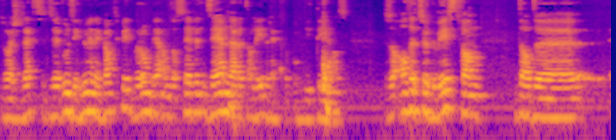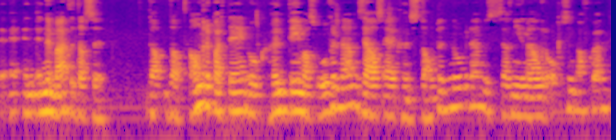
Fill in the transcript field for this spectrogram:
zoals je zegt, zij voelen zich nu in een gat geweest. Waarom? Ja, omdat zij, zij hebben daar het alleen recht op, op die thema's. Het is altijd zo geweest van, dat in, in de mate dat ze dat, dat andere partijen ook hun thema's overnamen, zelfs eigenlijk hun standpunten overnamen, dus zelfs niet met andere oplossing afkwamen,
